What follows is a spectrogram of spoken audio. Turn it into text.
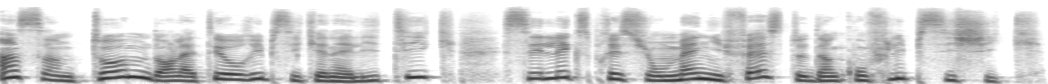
Un symptôme, dans la théorie psychanalytique, c'est l'expression manifeste d'un conflit psychique.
